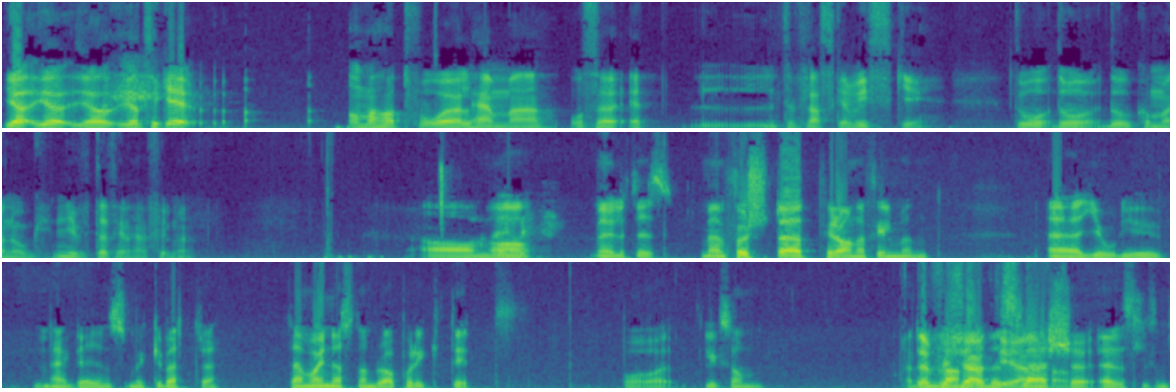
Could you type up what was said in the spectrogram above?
Jag, jag, jag, jag tycker om man har två öl hemma och så ett lite flaska whisky då, då, då kommer man nog njuta till den här filmen. Ja, ja, möjligt. möjligtvis. Men första Piranha-filmen eh, gjorde ju den här grejen så mycket bättre. Den var ju nästan bra på riktigt. På liksom... Ja, den blandade alla fall. slasher, eller liksom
